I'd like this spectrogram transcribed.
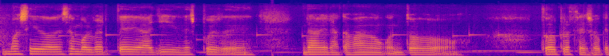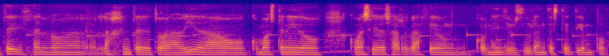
¿Cómo ha sido desenvolverte allí después de, haber acabado con todo, todo el proceso? ¿Qué te dicen la gente de toda la vida o cómo has tenido, cómo ha sido esa relación con ellos durante este tiempo?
